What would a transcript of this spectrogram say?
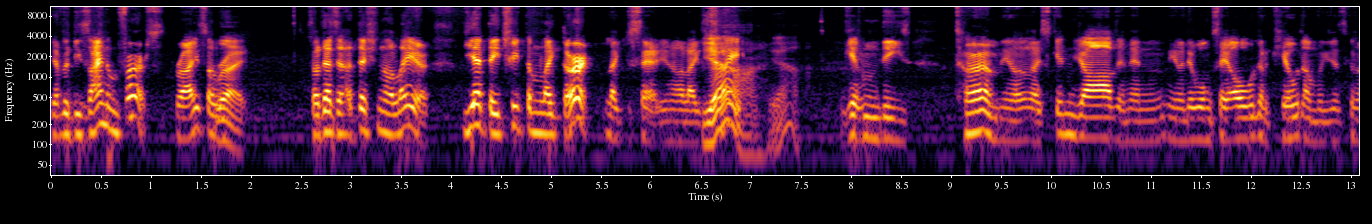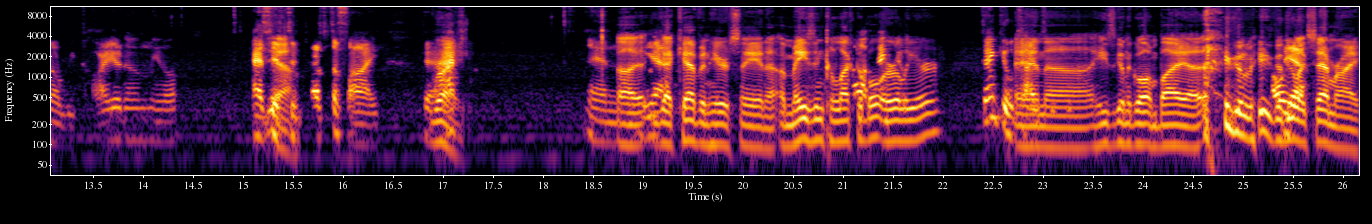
you have to design them first, right? So Right. So there's an additional layer. Yet they treat them like dirt, like you said, you know, like slave. Yeah. Yeah. give them these term, you know, like skin jobs, and then you know they won't say, "Oh, we're gonna kill them. We're just gonna retire them," you know, as Yeah. if to justify their Right. action. And Uh, yeah, You got Kevin here saying uh, amazing collectible Oh, thank you. earlier, thank you, and uh, he's gonna go out and buy a. he's gonna, he's gonna Oh, do yeah. like Samurai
